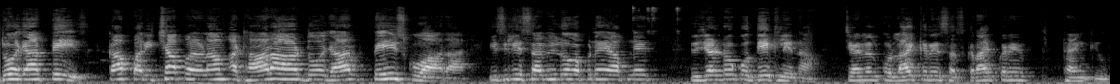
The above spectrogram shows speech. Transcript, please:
2023 का परीक्षा परिणाम 18 आठ 2023 को आ रहा है। इसलिए सभी लोग अपने अपने रिजल्टों को देख लेना। चैनल को लाइक करें सब्सक्राइब करें। Thank you.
